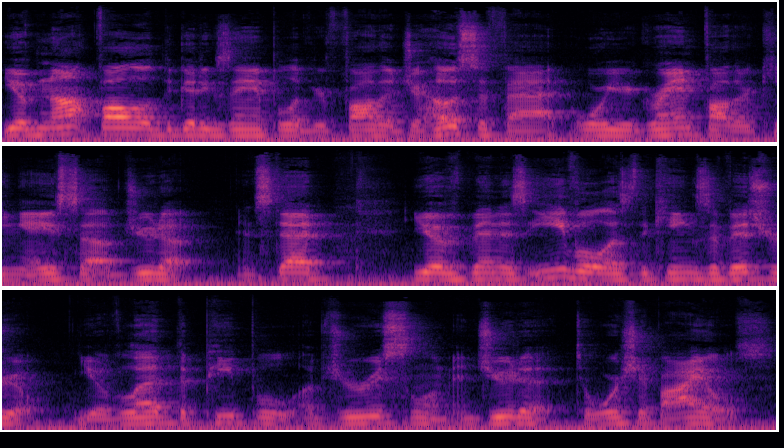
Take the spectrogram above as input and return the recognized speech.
You have not followed the good example of your father Jehoshaphat or your grandfather King Asa of Judah. Instead, you have been as evil as the kings of Israel. You have led the people of Jerusalem and Judah to worship idols,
